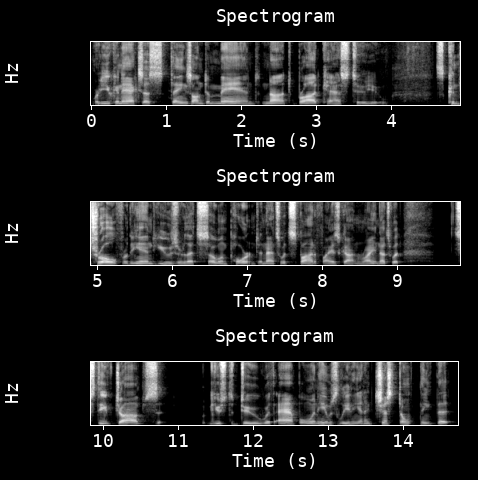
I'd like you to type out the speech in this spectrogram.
where you can access things on demand, not broadcast to you. It's control for the end user that's so important, and that's what Spotify has gotten right, and that's what Steve Jobs used to do with Apple when he was leading it. I just don't think that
